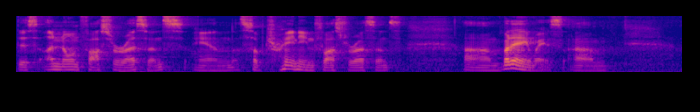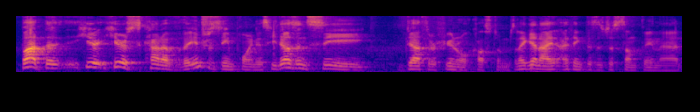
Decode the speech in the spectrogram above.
this unknown phosphorescence and subterranean phosphorescence. Um, but anyways, um, but the, here here's kind of the interesting point is he doesn't see death or funeral customs. And again, I, I think this is just something that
